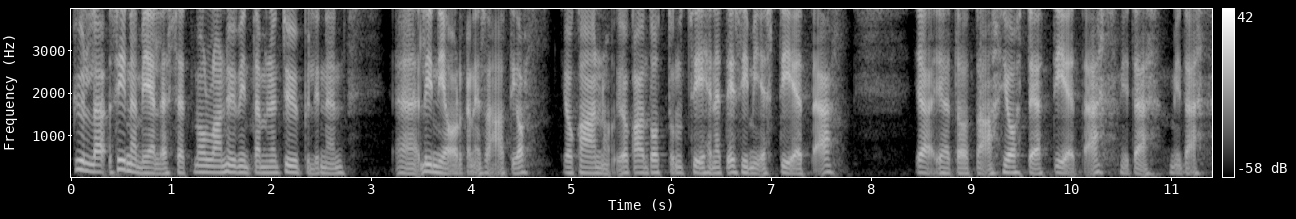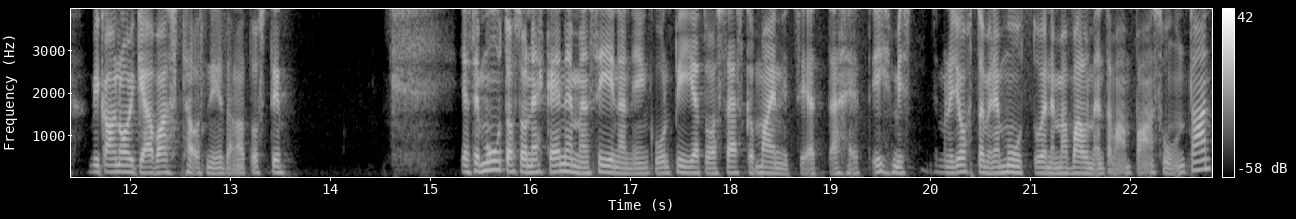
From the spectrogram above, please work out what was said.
kyllä siinä mielessä, että me ollaan hyvin tämmöinen tyypillinen linjaorganisaatio, joka on, joka on tottunut siihen, että esimies tietää ja, ja tota, johtajat tietää, mitä, mitä, mikä on oikea vastaus niin sanotusti. Ja se muutos on ehkä enemmän siinä, niin kuin Pia tuossa äsken mainitsi, että, että ihmis, johtaminen muuttuu enemmän valmentavampaan suuntaan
